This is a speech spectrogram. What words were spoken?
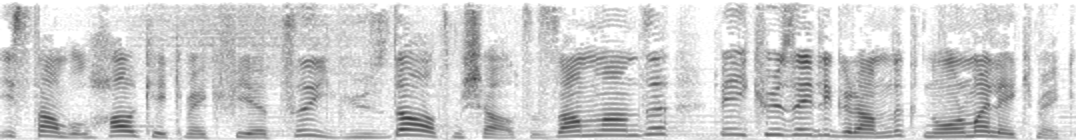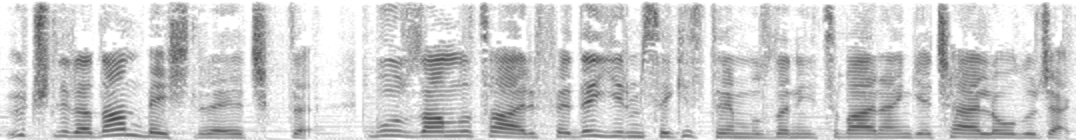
İstanbul halk ekmek fiyatı %66 zamlandı ve 250 gramlık normal ekmek 3 liradan 5 liraya çıktı. Bu zamlı tarife de 28 Temmuz'dan itibaren geçerli olacak.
